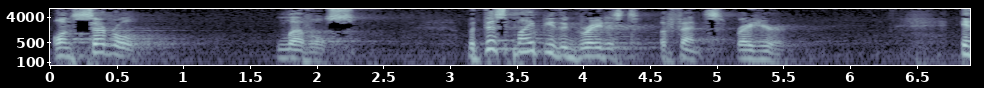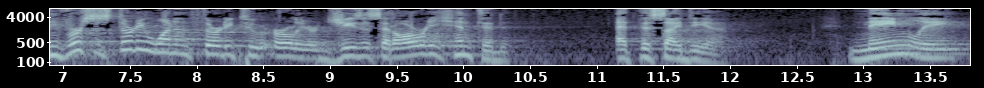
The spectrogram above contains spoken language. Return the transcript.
on several levels, but this might be the greatest offense right here. In verses 31 and 32 earlier, Jesus had already hinted at this idea namely,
